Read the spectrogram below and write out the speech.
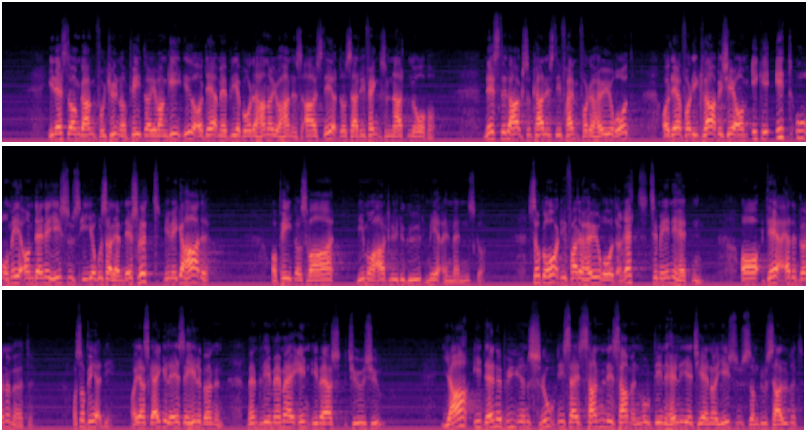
I næste omgang forkynder Peter evangeliet, og dermed bliver både han og Johannes arresteret og sat i fængsel natten over. Næste dag så kaldes de frem for det høje råd, og der får de klar besked om ikke et ord mere om denne Jesus i Jerusalem. Det er slut. Vi vil ikke have det. Og Peter svarer, vi må adlyde Gud mere end mennesker. Så går de fra det høje råd ret til menigheden, og der er det bønnemøte. Og så beder de. Og jeg skal ikke læse hele bønnen, men bliv med mig ind i vers 27. Ja, i denne byen slog de sig sandelig sammen mod din hellige tjener Jesus, som du salvet.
